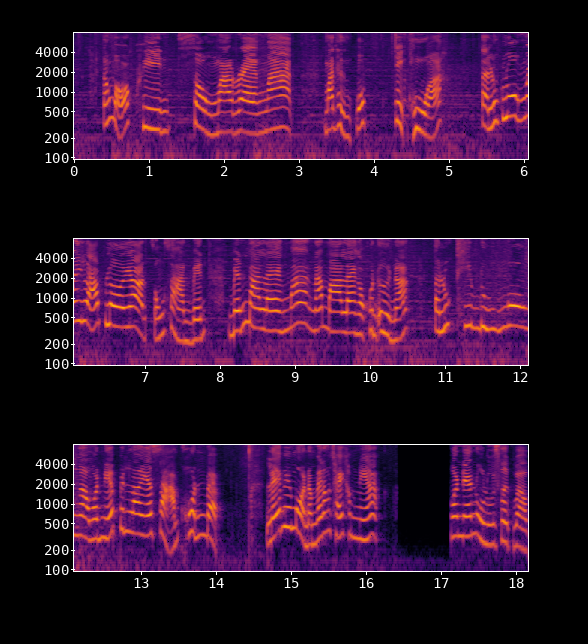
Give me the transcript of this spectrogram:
ๆต้องบอกว่าควีนส่งมาแรงมาก มาถึงปุ๊บจิกหัว แต่ลูกๆไม่รับเลยอะสงสารเบนซ์เบนซ์มาแรงมากนะ มาแรงกับคนอื่นนะ แต่ลูกทีมดูงงอะ วันนี้เป็นไรอะสามคนแบบ เละไปหมดอะไม่ต้องใช้คำเนี้ย วันนี้หนูรู้สึกแบบ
